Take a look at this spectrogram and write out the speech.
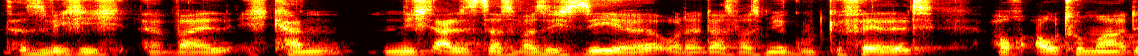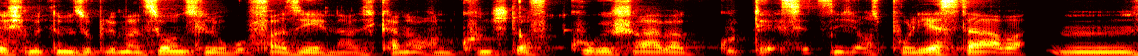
Das ist wichtig, äh, weil ich kann nicht alles das, was ich sehe oder das, was mir gut gefällt, auch automatisch mit einem Sublimationslogo versehen. Also ich kann auch einen Kunststoffkugelschreiber, gut, der ist jetzt nicht aus Polyester, aber mh, mm,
